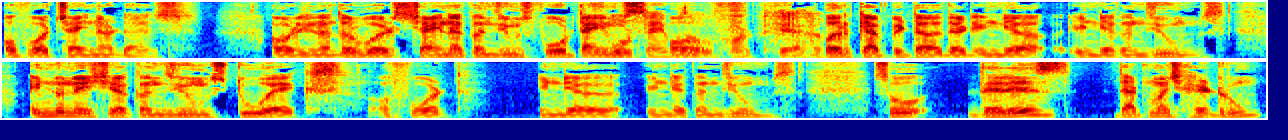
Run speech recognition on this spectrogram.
of what China does. Or in other words, China consumes four times, times of, of yeah. per capita that India India consumes. Indonesia consumes two x of what India India consumes. So there is that much headroom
